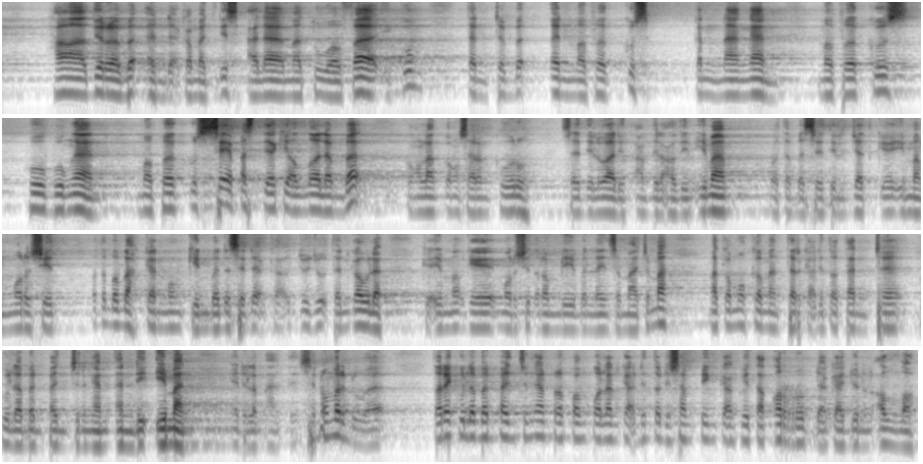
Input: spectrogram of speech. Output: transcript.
hadir ba anda ke majlis alamatu wafaikum dan tebaan memfokus kenangan memfokus hubungan. Memfokus saya pasti aki Allah lamba kong langkong sarang kuruh. Sayyidil Walid Abdul Azim Imam. Wataba Sayyidil Jad ke Imam Mursyid. Wataba bahkan mungkin pada sedak ke jujuk dan kaulah ke Imam ke Mursyid Ramli dan lain semacam maka muka mantar ke adito tanda gulaban panjenengan andi iman. Yang dalam hati. Senomor dua, Tarik kulaban panjangan perkumpulan kak dinto di samping kak kita korup dak kajunan Allah.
